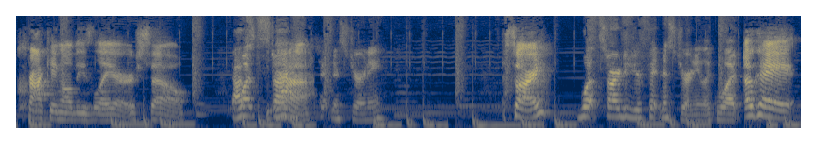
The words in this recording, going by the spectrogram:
cracking all these layers. So That's- what started yeah. your fitness journey? sorry. What started your fitness journey? Like what? okay ugh,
